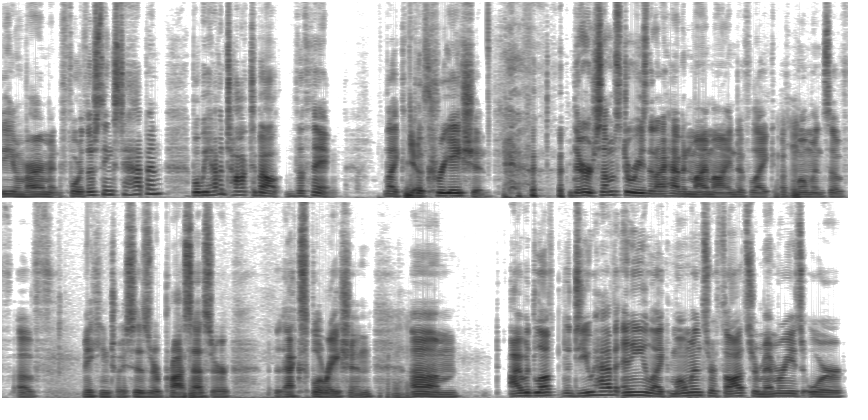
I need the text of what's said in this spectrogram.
the environment for those things to happen but we haven't talked about the thing like Yes. the creation there are some stories that i have in my mind of like of moments of of making choices or process or exploration um I would love. Do you have any like moments or thoughts or memories or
